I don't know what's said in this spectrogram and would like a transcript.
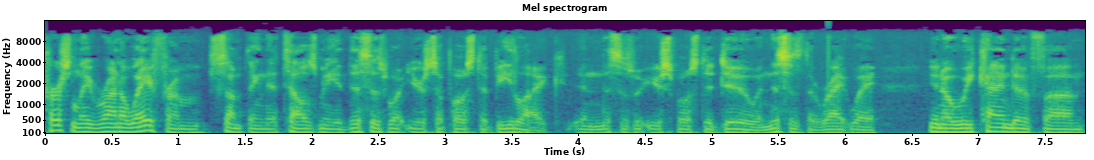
personally run away from something that tells me this is what you're supposed to be like and this is what you're supposed to do and this is the right way you know we kind of um,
